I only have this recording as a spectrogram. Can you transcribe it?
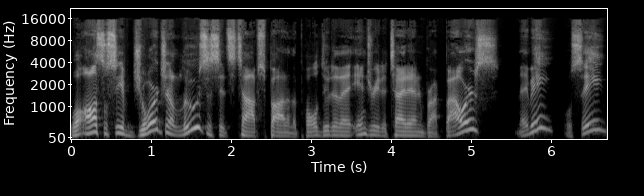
We'll also see if Georgia loses its top spot in the poll due to the injury to tight end Brock Bowers. Maybe we'll see.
